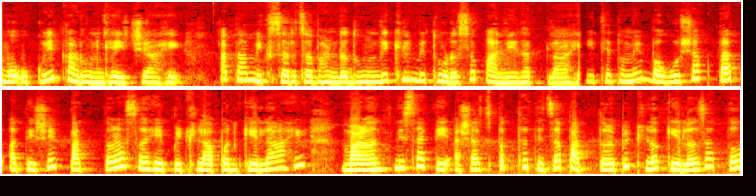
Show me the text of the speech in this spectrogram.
व उकळी काढून घ्यायची आहे. आता मिक्सरचं भांडं धुवून देखील मी थोडंसं पाणी घातलं आहे. इथे तुम्ही बघू शकतात अतिशय पातळ असं हे पिठलं आपण केलं आहे. बाळंतणीसाठी अशाच पद्धतीचं पातळ पिठलं केलं जातं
